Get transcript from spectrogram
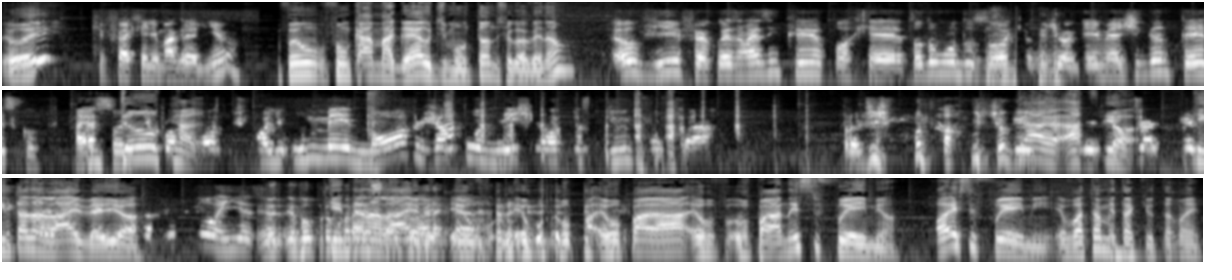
Oi? Que foi aquele magrelinho? Foi um, foi um cara magrelo desmontando, chegou a ver, não? Eu vi, foi a coisa mais incrível, porque todo mundo usou que o videogame é gigantesco. Aí a Sony então, cara... escolhe o menor japonês que ela conseguiu encontrar pra desmontar o videogame. Cara, assim, ó, quem tá na live aí, ó. Eu, eu vou procurar quem tá na live, agora, eu, eu, eu, vou, eu, vou, parar, eu vou parar nesse frame, ó. Olha esse frame, eu vou até aumentar aqui o tamanho.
